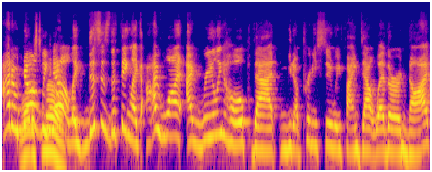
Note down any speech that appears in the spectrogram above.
I don't know if we know. know. Like this is the thing. Like I want. I really hope that you know pretty soon we find out whether or not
